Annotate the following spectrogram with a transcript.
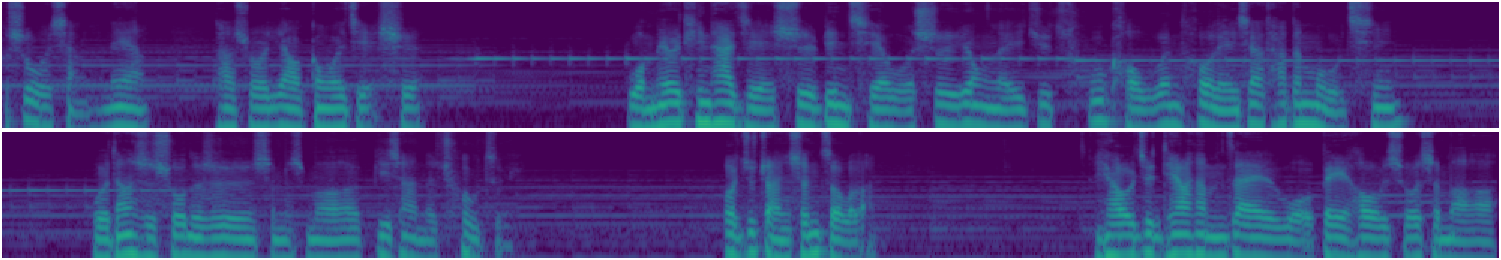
不是我想的那样。他说要跟我解释，我没有听他解释，并且我是用了一句粗口问候了一下他的母亲。我当时说的是什么什么，闭上你的臭嘴，我就转身走了。然后就听到他们在我背后说什么：“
